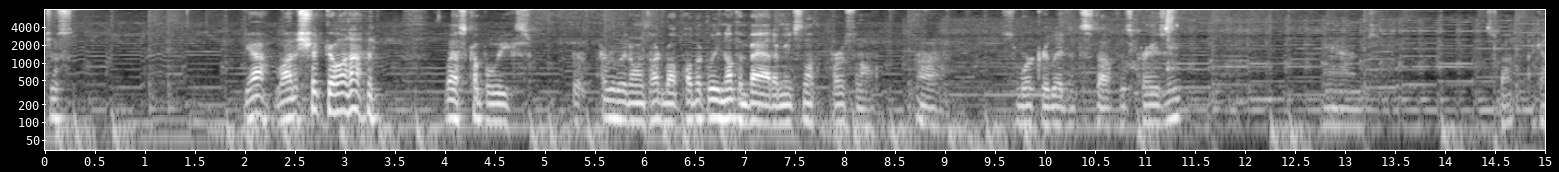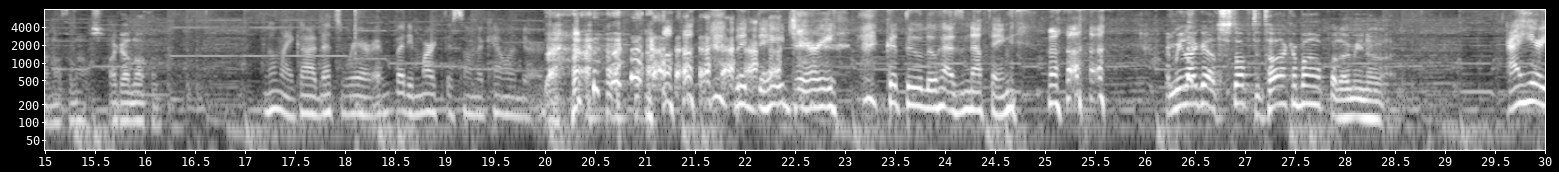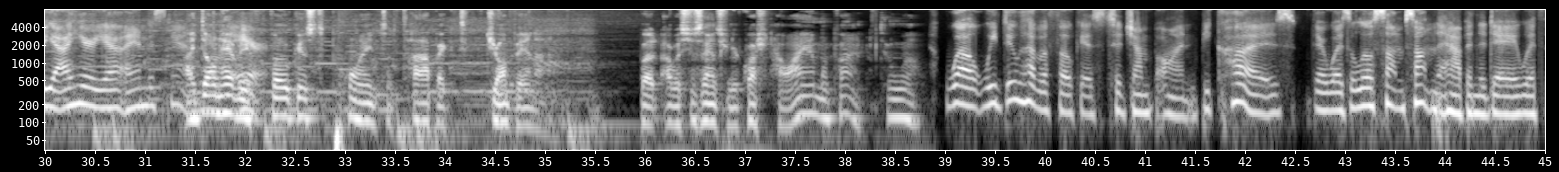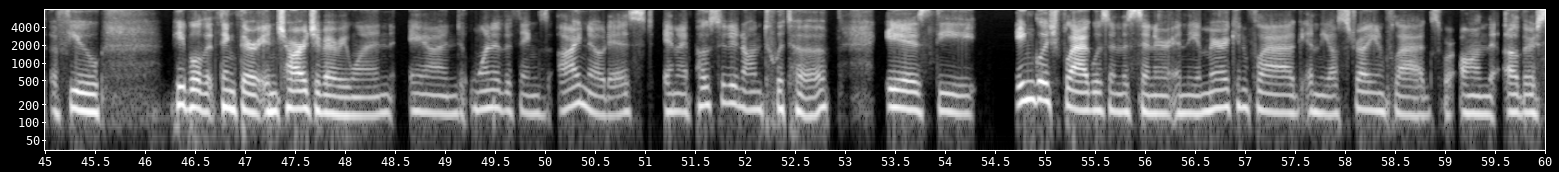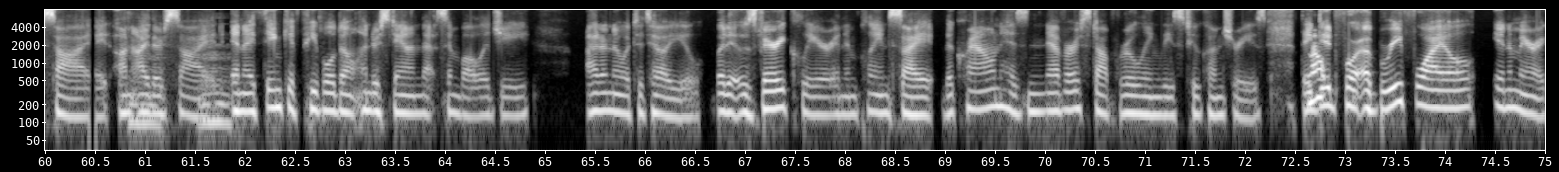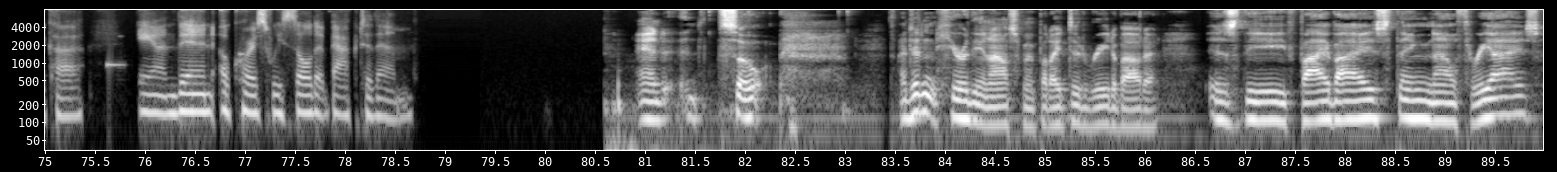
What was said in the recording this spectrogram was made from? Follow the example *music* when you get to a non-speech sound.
just, yeah, a lot of shit going on *laughs* last couple weeks that I really don't want to talk about publicly. Nothing bad. I mean, it's nothing personal. Uh, work related stuff is crazy. And that's about I got nothing else. I got nothing. Oh my God, that's rare. Everybody mark this on their calendar. *laughs* *laughs* the day Jerry Cthulhu has nothing. I mean, I got stuff to talk about, but I mean, uh, I hear you. I hear you. I understand. I don't have a focused point, a topic to jump in on. But I was just answering your question. How I am, I'm fine. I'm doing well. Well, we do have a focus to jump on because there was a little something something that happened today with a few people that think they're in charge of everyone. And one of the things I noticed, and I posted it on Twitter, is the English flag was in the center, and the American flag and the Australian flags were on the other side, on either side. mhm. And I think if people don't understand that symbology, I don't know what to tell you, but it was very clear and in plain sight. The crown has never stopped ruling these two countries. They Nope. did for a brief while in America. And then, of course, we sold it back to them. And uh, so I didn't hear the announcement, but I did read about it. Is the five eyes thing now three eyes?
